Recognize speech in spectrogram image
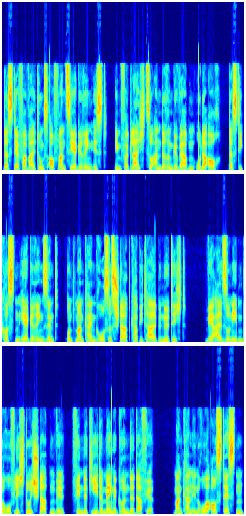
dass der Verwaltungsaufwand sehr gering ist, im Vergleich zu anderen Gewerben oder auch, dass die Kosten eher gering sind und man kein großes Startkapital benötigt. Wer also nebenberuflich durchstarten will, findet jede Menge Gründe dafür. Man kann in Ruhe austesten,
